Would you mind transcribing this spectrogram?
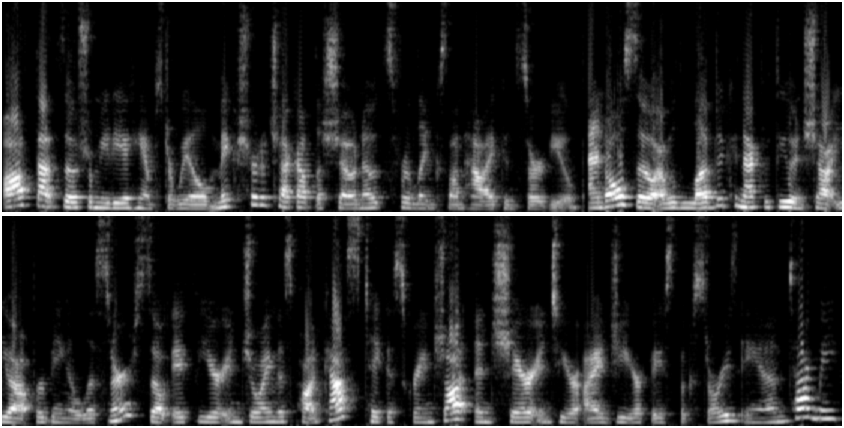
off that social media hamster wheel, make sure to check out the show notes for links on how I can serve you. And also, I would love to connect with you and shout you out for being a listener. So if you're enjoying this podcast, take a screenshot and share into your IG or Facebook stories and tag me.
